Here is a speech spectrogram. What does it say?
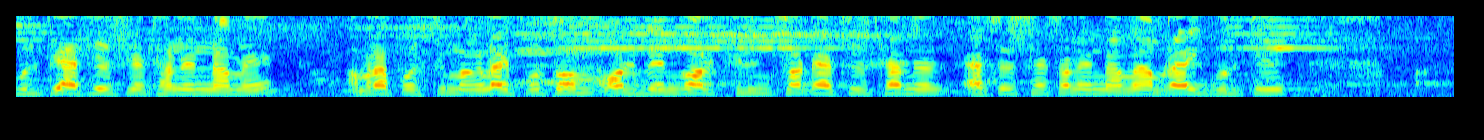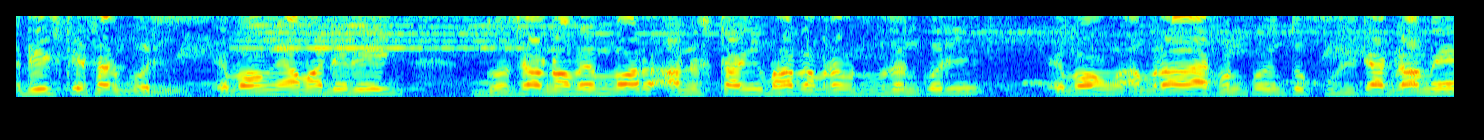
গুলতি অ্যাসোসিয়েশনের নামে, আমরা পশ্চিমবাংলায় প্রথম অল বেঙ্গল স্লিং শট অ্যাসোসিয়েশনের অ্যাসোসিয়েশনের নামে আমরা এই গুলতি রেজিস্ট্রেশন করি এবং আমাদের এই দোসরা নভেম্বর আনুষ্ঠানিকভাবে আমরা উদ্বোধন করি এবং আমরা এখন পর্যন্ত কুড়িটা গ্রামে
